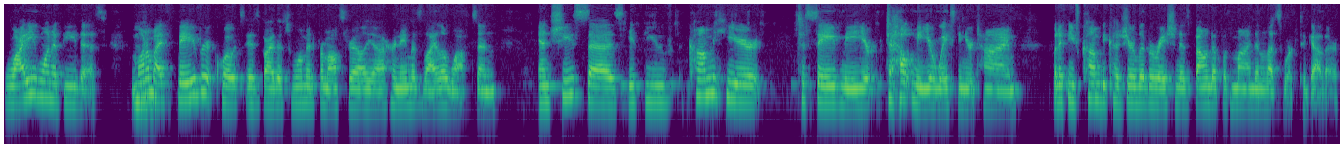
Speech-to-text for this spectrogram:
Why do you want to be this? Mm-hmm. One of mm-hmm. my favorite quotes is by this woman from Australia. Her name is Lilla Watson. And she says, if you've come here to save me, you're, to help me, you're wasting your time. But if you've come because your liberation is bound up with mine, then let's work together.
